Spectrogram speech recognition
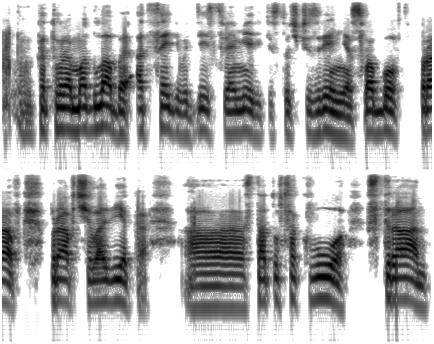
э, которая могла бы оценивать действия Америки с точки зрения свобод, прав, прав человека, статуса кво стран,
